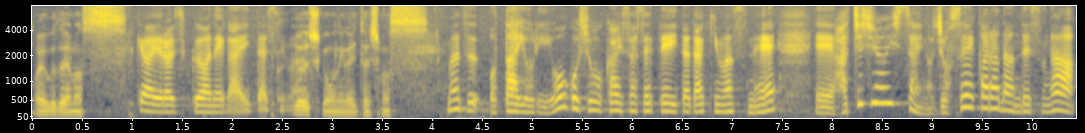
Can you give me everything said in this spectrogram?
おはようございます。今日はよろしくお願いいたします。よろしくお願いいたします。まずお便りをご紹介させていただきますね、えー、81歳の女性からなんですが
